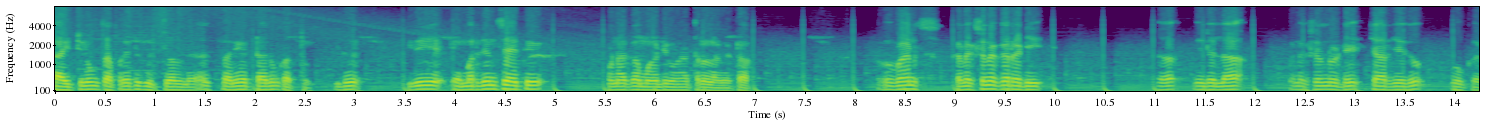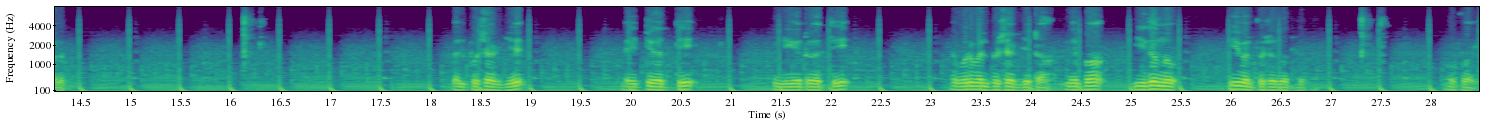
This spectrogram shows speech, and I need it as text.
ലൈറ്റിനും സെപ്പറേറ്റ് സ്വിച്ചുകളുണ്ട് അത് പനി ഇട്ടാലും കത്തും. ഇത് ഇത് എമർജൻസി ആയിട്ട് ഓണാക്കാൻ വേണ്ടി മാത്രമുള്ളതാണ് കേട്ടോ. അപ്പോൾ കണക്ഷനൊക്കെ റെഡി ഇതിന്റെ എല്ലാ കണക്ഷനും റെഡി ചാർജ് ചെയ്തു നോക്കുകയാണ് ബെൽപുഷ് അടിച്ച് ലൈറ്റ് കത്തി ഇൻഡിക്കേറ്റർ കത്തി ഒരു ബെൽപുഷ് അടിച്ചിട്ടാണ് ഇനിയിപ്പോൾ ഇതൊന്ന് ഈ ബെൽപുഷ് ഒന്ന് എടുത്തു ഓഫായി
